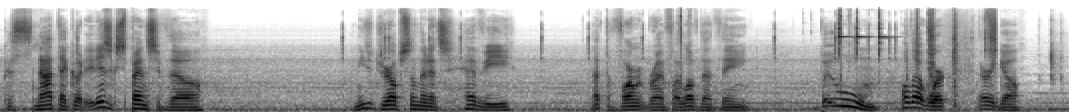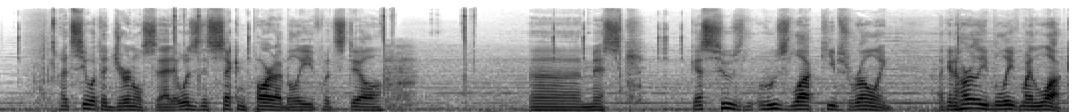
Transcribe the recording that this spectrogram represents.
Because it's not that good. It is expensive, though. I need to drop something that's heavy. Not the varmint rifle. I love that thing. Boom! Well, that worked. There we go. Let's see what the journal said. It was the second part, I believe, but still. Uh, misc. Guess whose whose luck keeps rolling. I can hardly believe my luck.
